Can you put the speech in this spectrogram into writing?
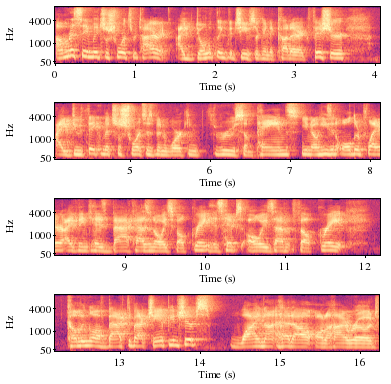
I'm going to say Mitchell Schwartz retiring. I don't think the Chiefs are going to cut Eric Fisher. I do think Mitchell Schwartz has been working through some pains. You know, he's an older player. I think his back hasn't always felt great. His hips always haven't felt great. Coming off back to back championships, why not head out on a high road,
